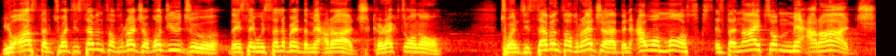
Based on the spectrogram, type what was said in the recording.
you ask them, 27th of Rajab, what do you do? They say, we celebrate the Mi'raj, correct or no? 27th of Rajab in our mosques is the night of Mi'raj.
